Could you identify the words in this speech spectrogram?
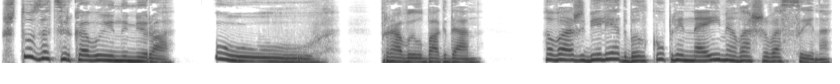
«Что за цирковые номера?» у, -у, провыл Богдан. «Ваш билет был куплен на имя вашего сына»,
